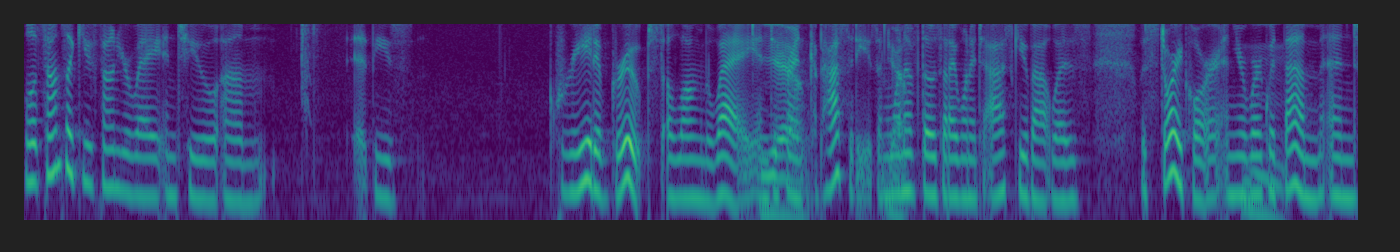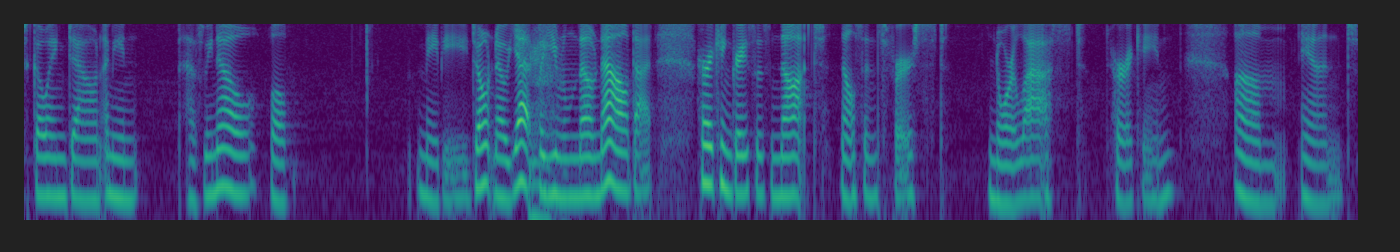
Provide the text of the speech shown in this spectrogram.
Well, it sounds like you found your way into um, eh, these creative groups along the way in Yeah. different capacities. And one of those that I wanted to ask you about was was StoryCorps and your work Mm. with them and going down. I mean, as we know, well, maybe you don't know yet, but you will know now that Hurricane Grace was not Nelson's first nor last hurricane. Um, and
